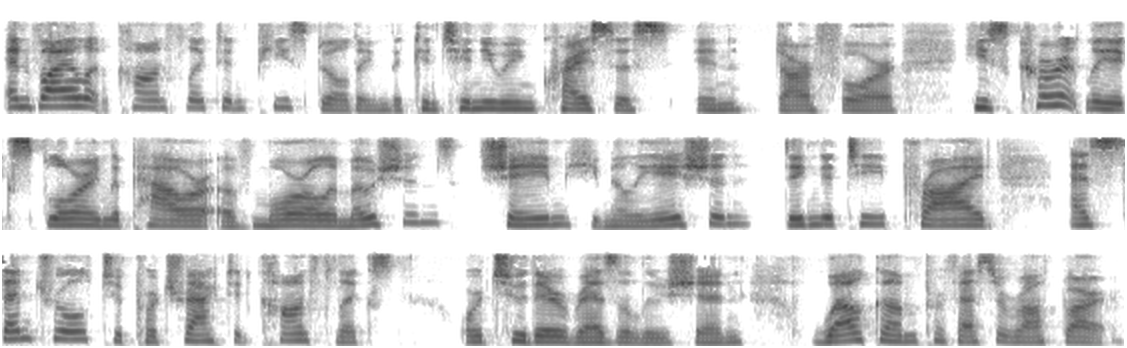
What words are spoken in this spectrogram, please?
and violent conflict and peace building, the continuing crisis in Darfur. He's currently exploring the power of moral emotions, shame, humiliation, dignity, pride as central to protracted conflicts or to their resolution. Welcome, Professor Rothbart.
